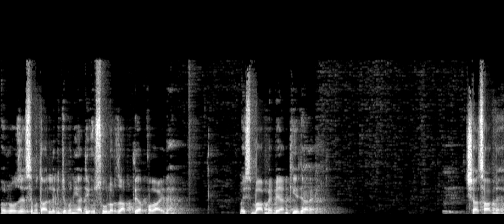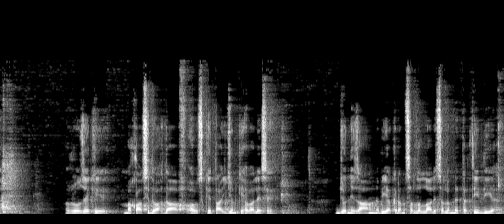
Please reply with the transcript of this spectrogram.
اور روزے سے متعلق جو بنیادی اصول اور ضابطے اور قواعد ہیں، وہ اس باب میں بیان کیے جا رہے ہیں۔ شاہ صاحب نے روزے کے مقاصد و اہداف اور اس کے تعین کے حوالے سے جو نظام نبی اکرم صلی اللہ علیہ وسلم نے ترتیب دیا ہے،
